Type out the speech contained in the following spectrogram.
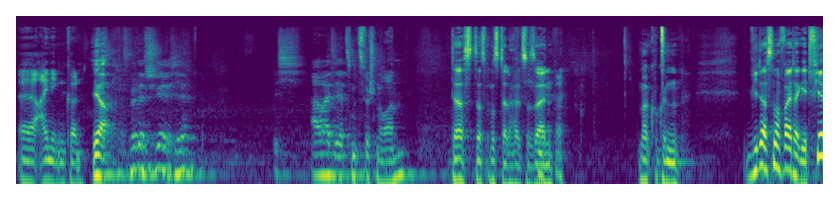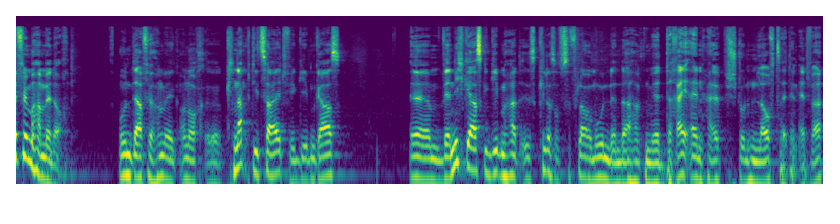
äh, einigen können. ja, Das wird jetzt schwierig hier. Ich arbeite jetzt mit Zwischenohren. das, das muss dann halt so sein. Mal gucken, wie das noch weitergeht. Vier Filme haben wir doch. Und dafür haben wir auch noch äh, knapp die Zeit. Wir geben Gas. Ähm, wer nicht Gas gegeben hat, ist Killers of the Flower Moon, denn da hatten wir dreieinhalb Stunden Laufzeit in etwa.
